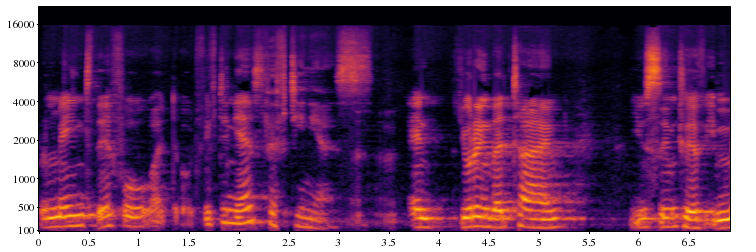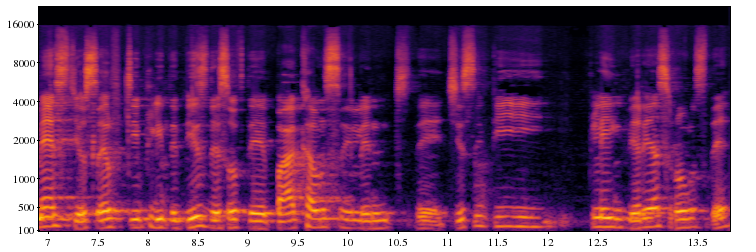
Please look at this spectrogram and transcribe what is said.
remained there for what, about 15 years? 15 years. And during that time, you seem to have immersed yourself deeply in the business of the Bar Council and the GCB, playing various roles there.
